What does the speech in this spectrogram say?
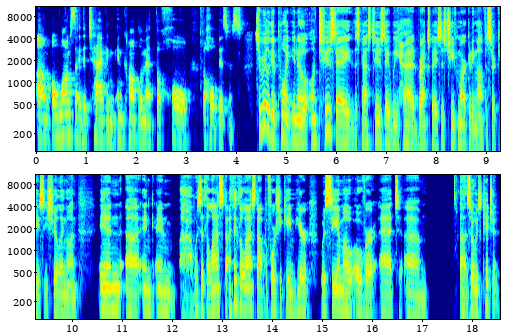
um, alongside the tech and, and complement the whole the whole business. It's a really good point. You know, on Tuesday, this past Tuesday, we had Rackspace's chief marketing officer, Casey Shilling, on and uh, and and uh, was it the last? I think the last stop before she came here was CMO over at um, uh, Zoe's Kitchen.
